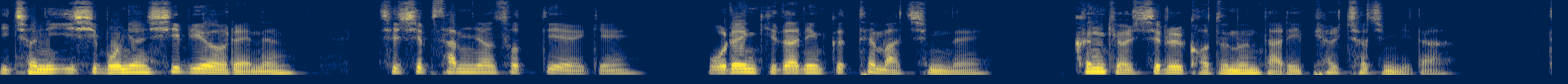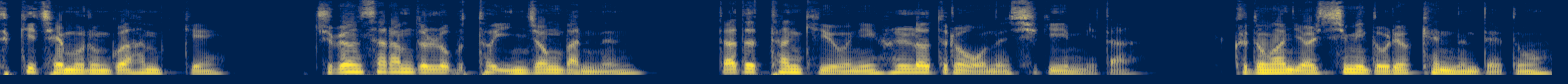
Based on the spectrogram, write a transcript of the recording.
2025년 12월에는 73년 소띠에게 오랜 기다림 끝에 마침내 큰 결실을 거두는 달이 펼쳐집니다. 특히 재물운과 함께 주변 사람들로부터 인정받는 따뜻한 기운이 흘러들어오는 시기입니다. 그동안 열심히 노력했는데도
